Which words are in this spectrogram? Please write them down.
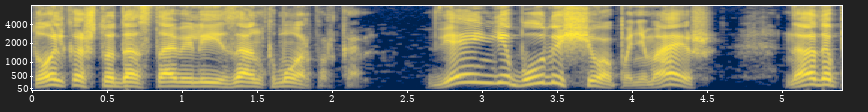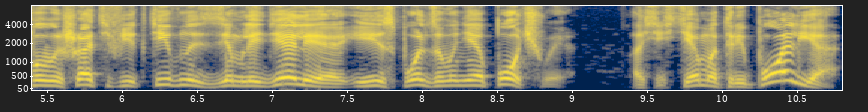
«Только что доставили из Ангморпорка. Веяние будущего, понимаешь?» Надо повышать эффективность земледелия и использования почвы. А система Триполья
